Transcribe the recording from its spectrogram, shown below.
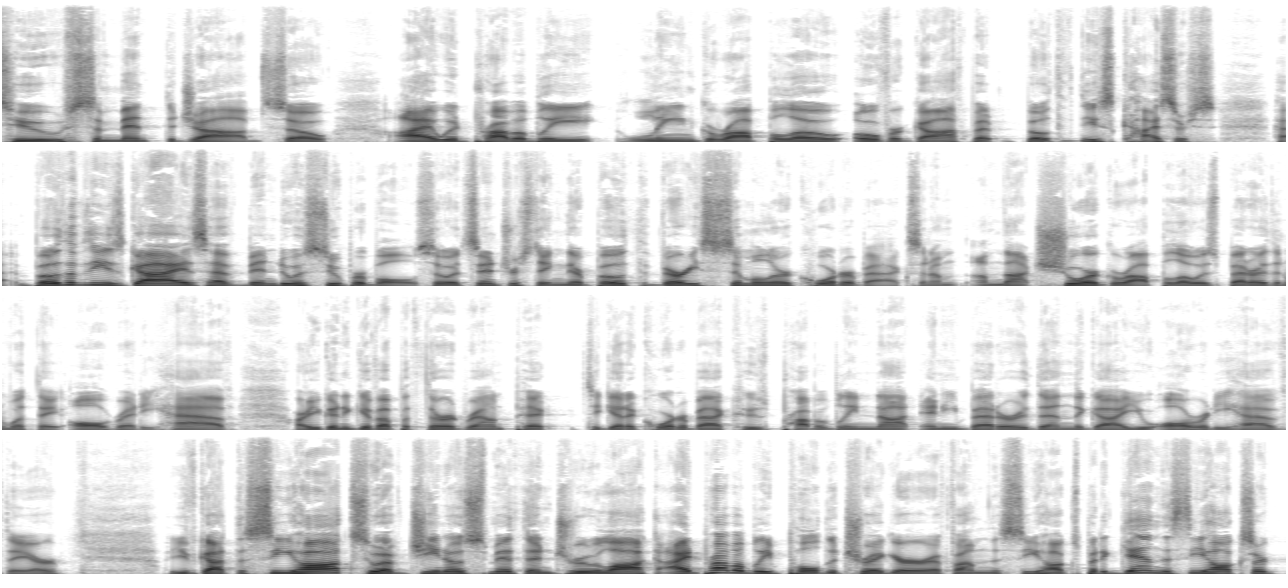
to cement the job. So I would probably lean Garoppolo over Goff, but both of these guys are both of these guys have been to a Super Bowl. So it's interesting. They're both very similar quarterbacks, and I'm I'm not sure Garoppolo is better than what they already have. Are you going to give up a third round pick to get a quarterback who's probably not any better than the guy you already have there? You've got the Seahawks who have Geno Smith and Drew Lock. I'd probably pull the trigger if I'm the Seahawks, but again, the Seahawks are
